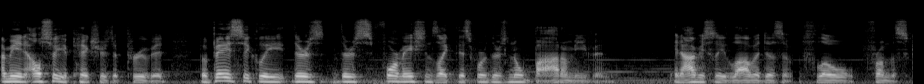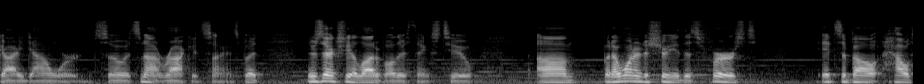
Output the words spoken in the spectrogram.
I mean, I'll show you pictures that prove it. But basically, there's there's formations like this where there's no bottom even. And obviously lava doesn't flow from the sky downward so it's not rocket science but there's actually a lot of other things too. Um, but I wanted to show you this first. It's about how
